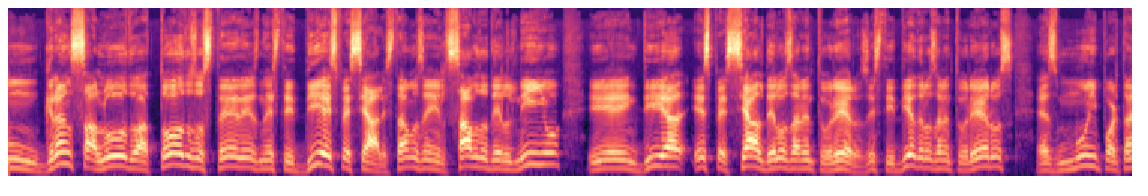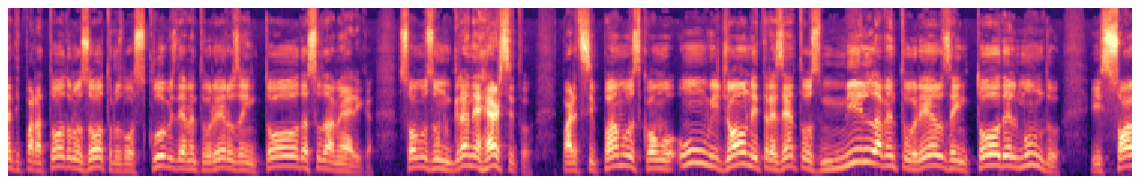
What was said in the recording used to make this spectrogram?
Um grande saludo a todos vocês neste dia especial. Estamos em Sábado del Niño e em dia especial de los aventureiros. Este dia de los aventureiros é muito importante para todos nós outros, os clubes de aventureiros em toda a Sudamérica. Somos um grande exército. Participamos como 1 milhão e 300 mil aventureiros em todo o mundo. E só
